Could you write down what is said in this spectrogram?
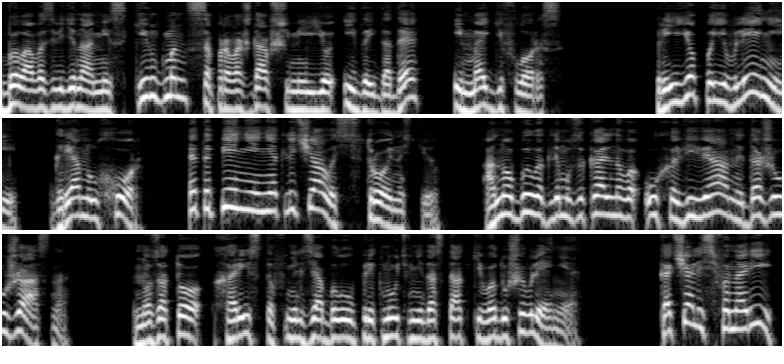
была возведена мисс Кингман сопровождавшими ее Идой Даде и Мэгги Флорес. При ее появлении грянул хор. Это пение не отличалось стройностью — оно было для музыкального уха Вивианы даже ужасно, но зато хористов нельзя было упрекнуть в недостатке воодушевления. Качались фонари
